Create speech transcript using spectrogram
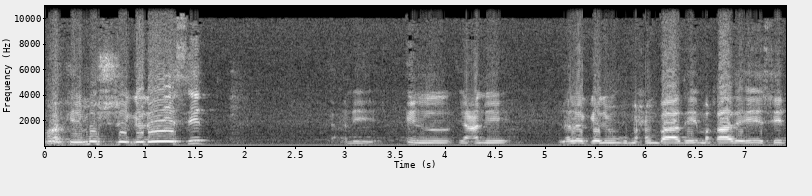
Markii mushri geliysid yani in yani lala gelin maxunbaadi maqaadihaysid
